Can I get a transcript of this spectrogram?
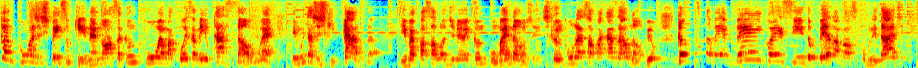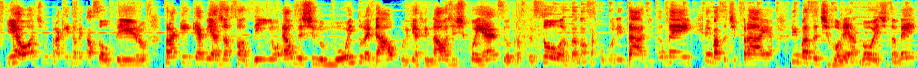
Cancún a gente pensa o quê, né? Nossa, Cancún é uma coisa meio casal, não é? Tem muita gente que casa e vai passar lua de mel em Cancún. Mas não, gente, Cancún não é só para casal não, viu? Cancún também é bem conhecido pela nossa comunidade e é ótimo para quem também tá solteiro, para quem quer viajar sozinho. É um destino muito legal, porque afinal a gente conhece outras pessoas da nossa comunidade também. Tem bastante praia, tem bastante rolê à noite também,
